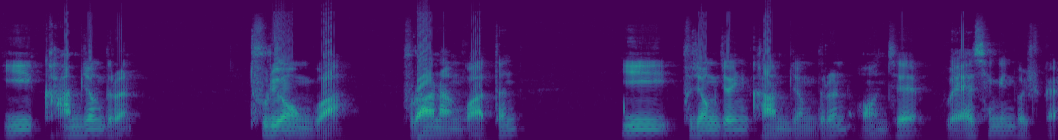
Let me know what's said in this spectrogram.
이 감정들은 두려움과 불안함과 같은 이 부정적인 감정들은 언제 왜 생긴 것일까요?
